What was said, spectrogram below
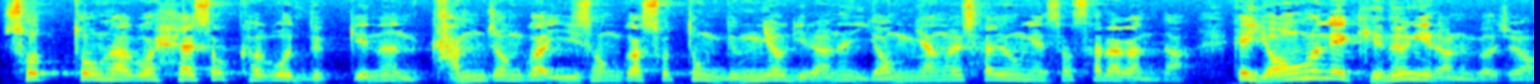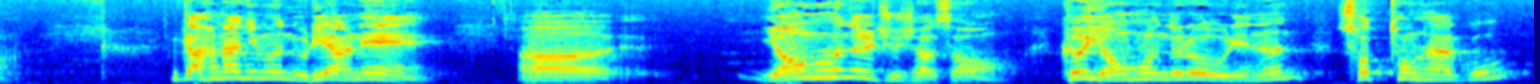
소통하고 해석하고 느끼는 감정과 이성과 소통 능력이라는 역량을 사용해서 살아간다. 그게 영혼의 기능이라는 거죠. 그러니까 하나님은 우리 안에 어, 영혼을 주셔서 그 영혼으로 우리는 소통하고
